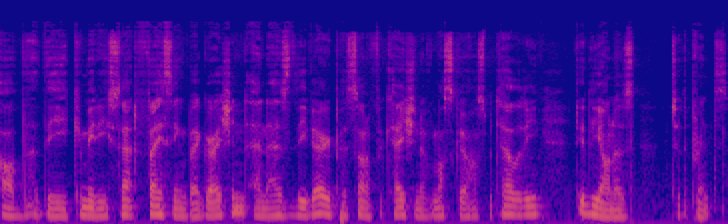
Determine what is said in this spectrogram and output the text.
of the committee, sat facing Bagration, and as the very personification of Moscow hospitality, did the honours to the prince.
